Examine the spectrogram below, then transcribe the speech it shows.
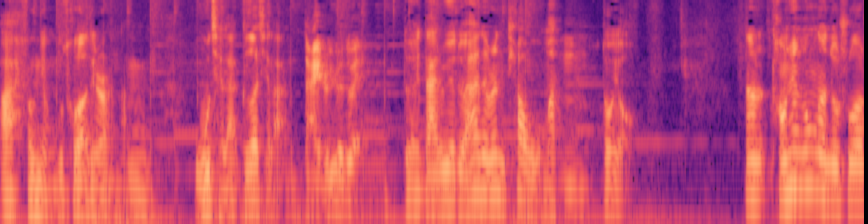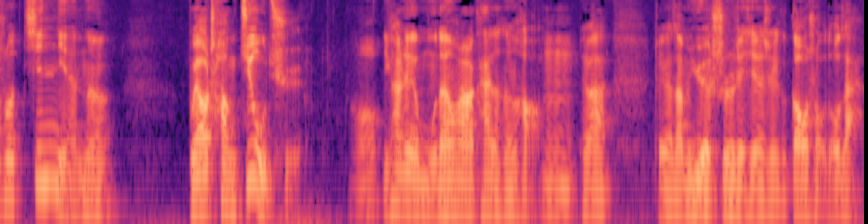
哎，风景不错的地儿，咱们舞起来、歌起来。带着乐队，对，带着乐队，还得有人跳舞嘛，嗯都有。那唐玄宗呢就说说今年呢，不要唱旧曲。哦，你看这个牡丹花开得很好，嗯。对吧？这个咱们乐师这些这个高手都在，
